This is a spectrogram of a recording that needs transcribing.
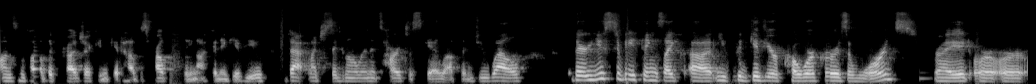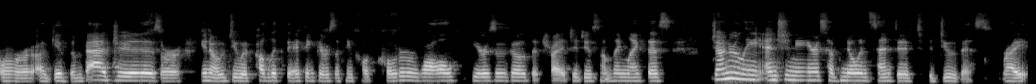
on some public project in github is probably not going to give you that much signal and it's hard to scale up and do well there used to be things like uh, you could give your coworkers awards, right, or or, or uh, give them badges, or you know do it publicly. I think there was a thing called Coderwall years ago that tried to do something like this. Generally, engineers have no incentive to do this, right?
